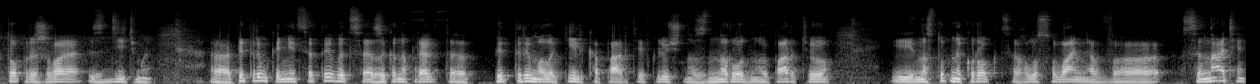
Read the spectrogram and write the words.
хто проживає з дітьми. Е, Підтримка ініціативи це законопроект е, підтримали кілька партій, включно з Народною партією. І наступний крок це голосування в е, Сенаті,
